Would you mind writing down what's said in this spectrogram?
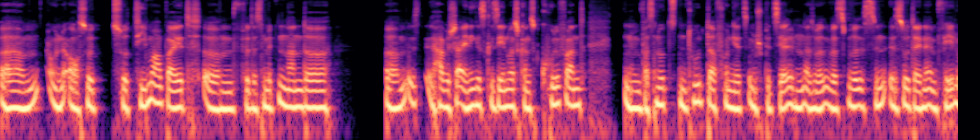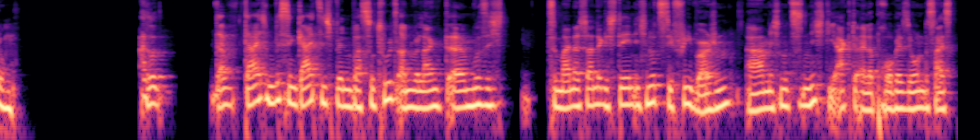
ähm, und auch so zur Teamarbeit ähm, für das Miteinander ähm, habe ich einiges gesehen, was ich ganz cool fand. Ähm, was nutzt denn du davon jetzt im Speziellen? Also was, was ist so deine Empfehlung? Also da, da ich ein bisschen geizig bin, was so Tools anbelangt, äh, muss ich zu meiner Stande gestehen, ich nutze die Free-Version. Ähm, ich nutze nicht die aktuelle Pro-Version. Das heißt,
